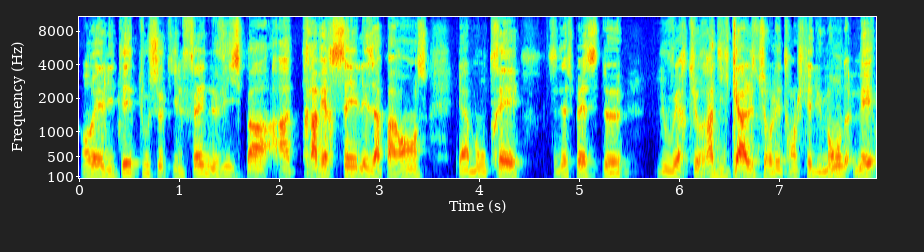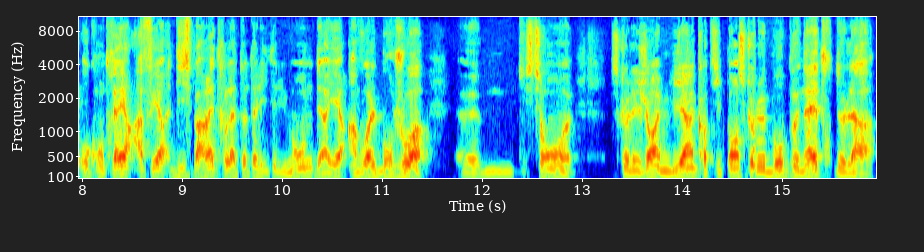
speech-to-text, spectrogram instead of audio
en réalité, tout ce qu'il fait ne vise pas à traverser les apparences et à montrer cette espèce de d'ouverture radicale sur l'étrangeté du monde, mais au contraire à faire disparaître la totalité du monde derrière un voile bourgeois, euh, qui sont euh, ce que les gens aiment bien quand ils pensent que le beau peut naître de la,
